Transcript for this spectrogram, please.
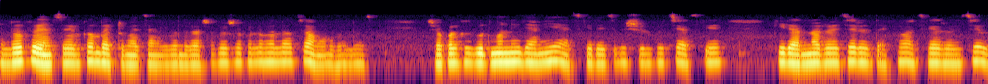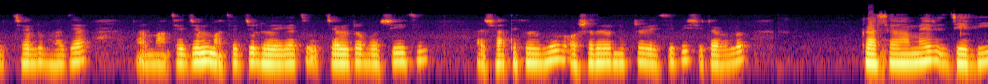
Hello friends welcome back to my channel বন্ধুরা, আশা করি সকলে ভালো আছে, আমিও ভালো আছি। সকলকে গুড মর্নিং জানিয়ে আজকে রেসিপি শুরু করছি। আজকে কি রান্না রয়েছে দেখো, আজকে রয়েছে উচ্ছে আলু ভাজা আর মাছের ঝোল। মাছের ঝোল হয়ে গেছে উচ্ছে আলুটা বসিয়েছি। আর সাথে করব অসাধারণ একটা রেসিপি সেটা হলো কাঁচা আমের জেলি।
